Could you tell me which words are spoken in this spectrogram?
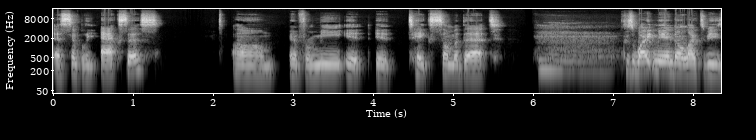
as simply access. Um, and for me it it takes some of that because white men don't like to be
